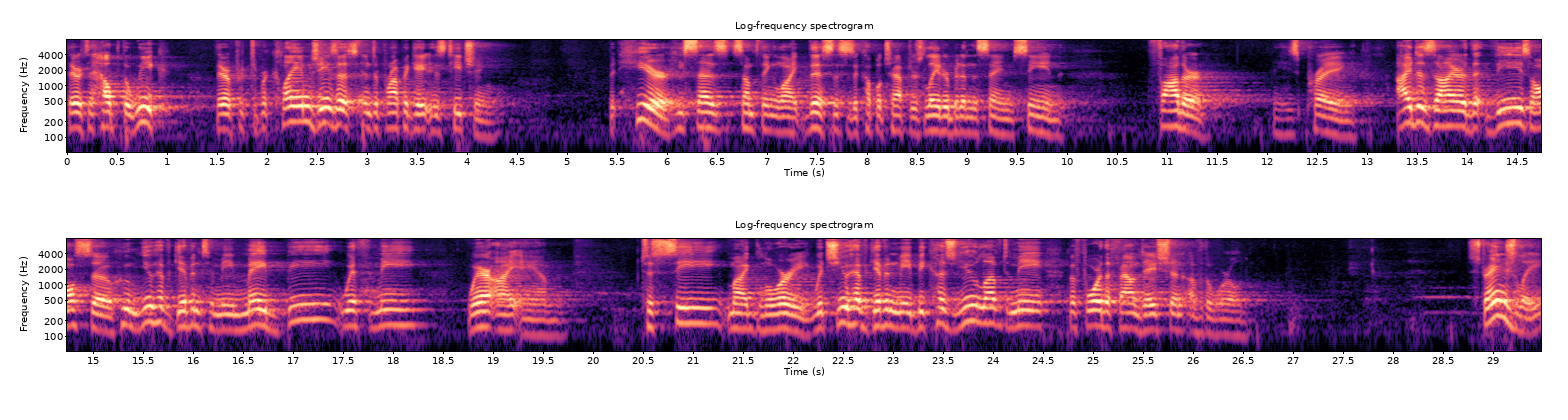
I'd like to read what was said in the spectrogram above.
they are to help the weak, they are to proclaim Jesus and to propagate his teaching. But here he says something like this. This is a couple chapters later, but in the same scene. Father, he's praying, I desire that these also, whom you have given to me, may be with me where I am, to see my glory, which you have given me, because you loved me before the foundation of the world. Strangely,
